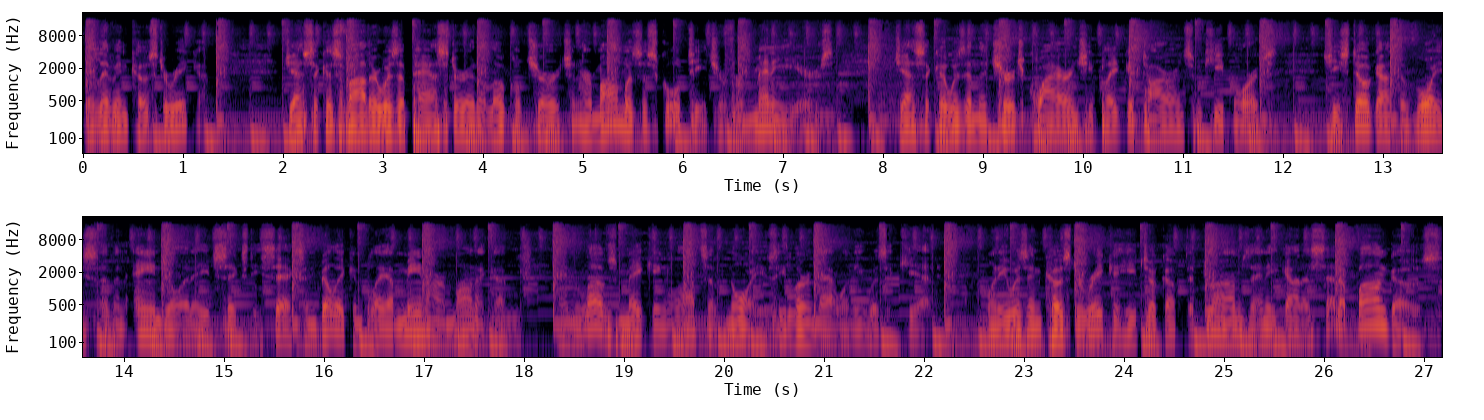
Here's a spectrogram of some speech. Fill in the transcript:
they live in Costa Rica. Jessica's father was a pastor at a local church, and her mom was a school teacher for many years. Jessica was in the church choir and she played guitar and some keyboards. She still got the voice of an angel at age 66, and Billy can play a mean harmonica and loves making lots of noise. He learned that when he was a kid. When he was in Costa Rica, he took up the drums and he got a set of bongos.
